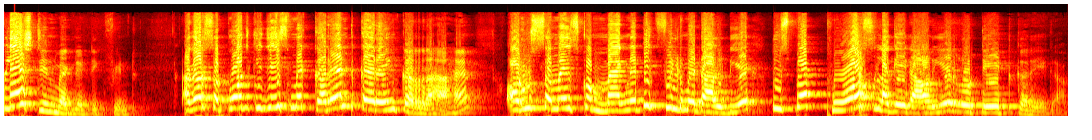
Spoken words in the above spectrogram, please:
placed in magnetic field अगर सपोज़ कीजिए इसमें करंट कैरिंग कर रहा है, और उस समय इसको मैग्नेटिक फ़ील्ड में डाल दिए तो इस पर फोर्स लगेगा और ये रोटेट करेगा।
